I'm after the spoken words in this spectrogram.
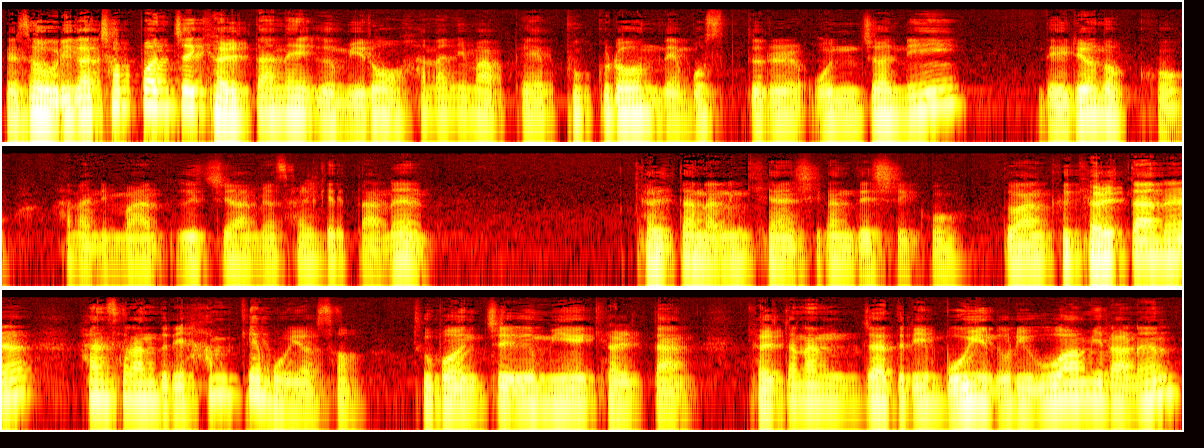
그래서 우리가 첫 번째 결단의 의미로 하나님 앞에 부끄러운 내 모습들을 온전히 내려놓고 하나님만 의지하며 살겠다는 결단하는 귀한 시간 되시고 또한 그 결단을 한 사람들이 함께 모여서 두 번째 의미의 결단, 결단한 자들이 모인 우리 우암이라는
